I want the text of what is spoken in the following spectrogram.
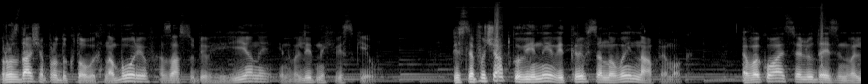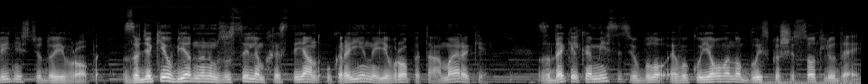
роздача продуктових наборів, засобів гігієни, інвалідних візків. Після початку війни відкрився новий напрямок евакуація людей з інвалідністю до Європи. Завдяки об'єднаним зусиллям християн України, Європи та Америки за декілька місяців було евакуйовано близько 600 людей.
